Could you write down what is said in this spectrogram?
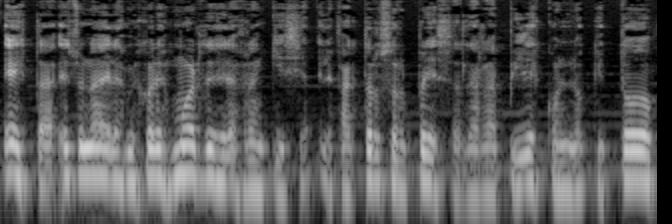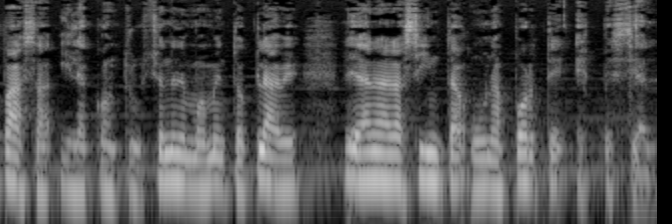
esta es una de las mejores muertes de la franquicia. El factor sorpresa, la rapidez con lo que todo pasa y la construcción del momento clave le dan a la cinta un aporte especial.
